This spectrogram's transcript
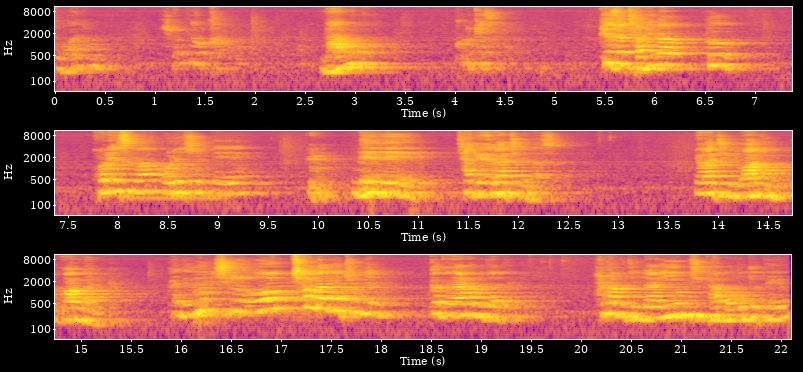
도와주고 협력하고 나누고 그렇게 살아. 그래서 자기가 그 호레스가 어렸을 때에 내내 자기 외갓집에 갔어. 외갓집 왕, 왕가니까. 근데 음식을 엄청 많이 준비해. 그러니까 내 할아버지한테 할아버지 나 이 음식 다 먹어도 돼요?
